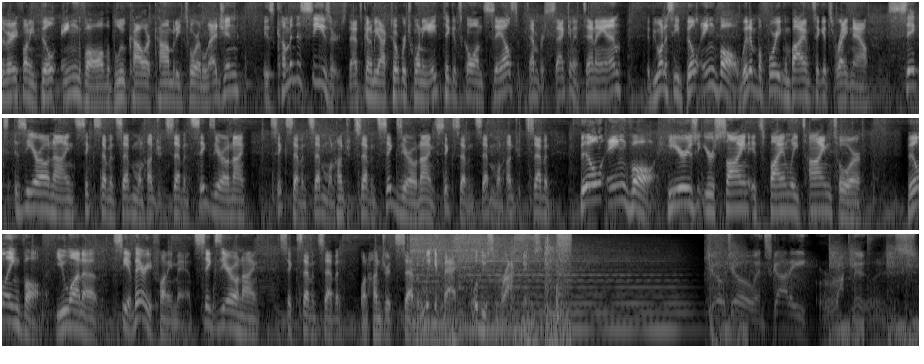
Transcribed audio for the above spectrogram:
The very funny Bill Engvall, the blue collar comedy tour legend, is coming to Caesars. That's going to be October 28th. Tickets go on sale September 2nd at 10 a.m. If you want to see Bill Engvall, win him before you can buy him tickets right now. 609 677 107. 609 677 107. 609 677 107. Bill Engvall, here's your sign. It's finally time tour. Bill Engvall, if you want to see a very funny man, 609 677 107. We get back, we'll do some rock news. JoJo and Scotty Rock News.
